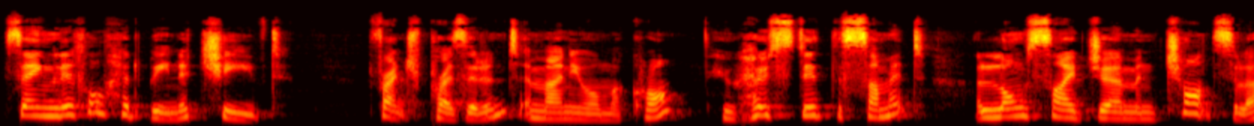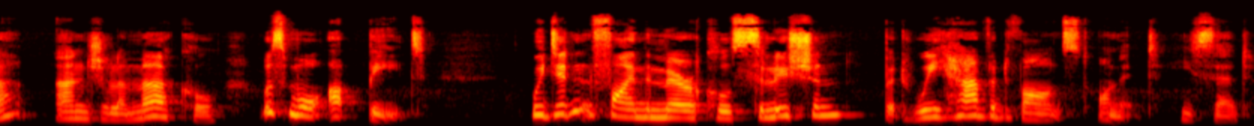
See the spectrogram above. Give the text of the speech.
saying little had been achieved. French President Emmanuel Macron, who hosted the summit alongside German Chancellor Angela Merkel, was more upbeat. We didn't find the miracle solution, but we have advanced on it, he said.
